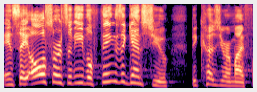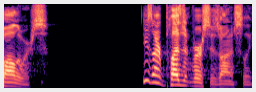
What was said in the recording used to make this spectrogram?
and say all sorts of evil things against you because you are my followers. These aren't pleasant verses, honestly.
